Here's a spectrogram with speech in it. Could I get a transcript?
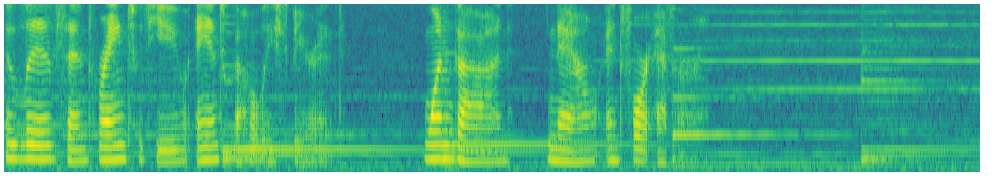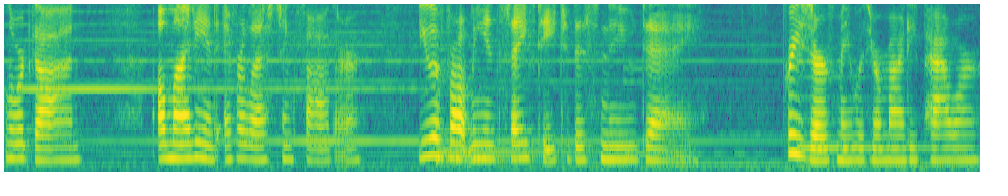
who lives and reigns with you and the Holy Spirit, one God, now and forever. Lord God, Almighty and everlasting Father, you have brought me in safety to this new day. Preserve me with your mighty power,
